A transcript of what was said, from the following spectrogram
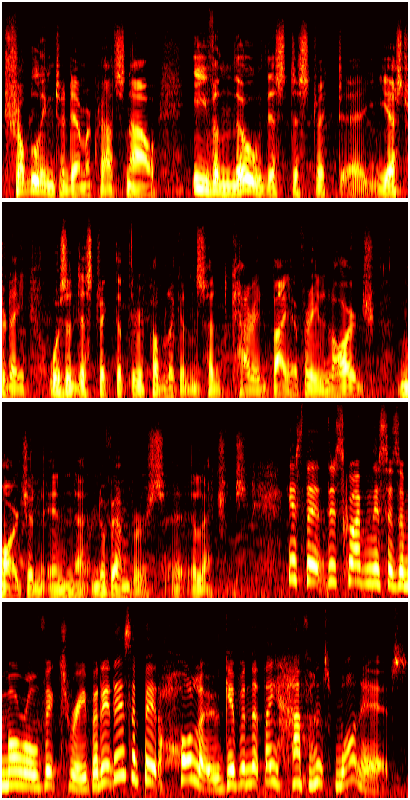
troubling to Democrats now, even though this district uh, yesterday was a district that the Republicans had carried by a very large margin in uh, November's uh, elections. Yes, they're describing this as a moral victory, but it is a bit hollow given that they haven't won it.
